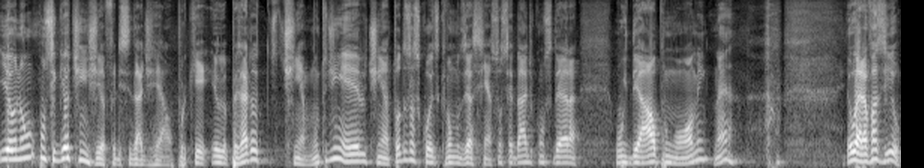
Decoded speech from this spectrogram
E eu não conseguia atingir a felicidade real, porque eu, apesar de eu tinha muito dinheiro, tinha todas as coisas que, vamos dizer assim, a sociedade considera o ideal para um homem, né? Eu era vazio.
